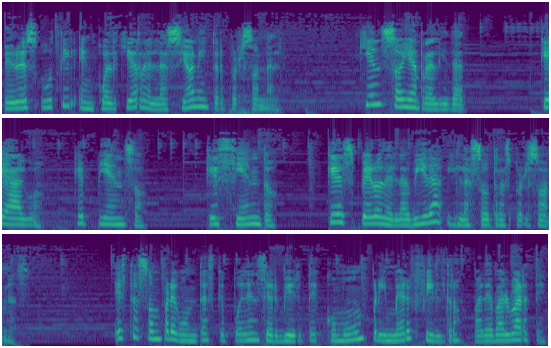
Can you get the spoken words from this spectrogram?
pero es útil en cualquier relación interpersonal. ¿Quién soy en realidad? ¿Qué hago? ¿Qué pienso? ¿Qué siento? ¿Qué espero de la vida y las otras personas? Estas son preguntas que pueden servirte como un primer filtro para evaluarte.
